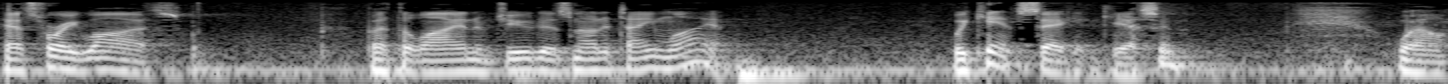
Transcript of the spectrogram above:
That's where he was. But the lion of Judah is not a tame lion. We can't second guess him. Well,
